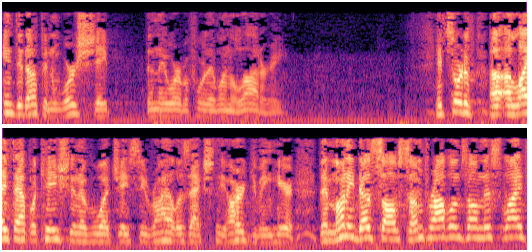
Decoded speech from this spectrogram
ended up in worse shape than they were before they won the lottery. It's sort of a life application of what J.C. Ryle is actually arguing here. That money does solve some problems on this life,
